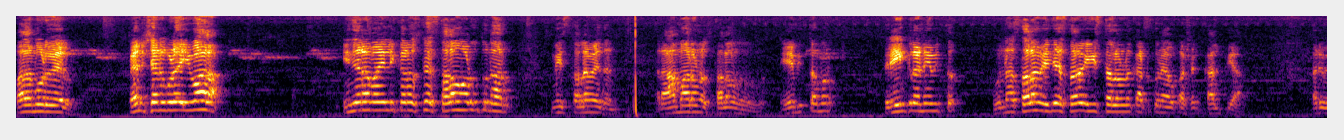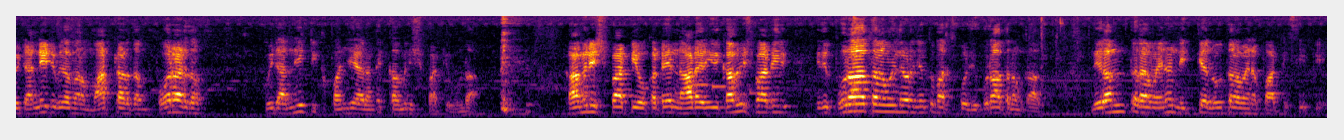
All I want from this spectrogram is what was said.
పదమూడు వేలు. పెన్షన్ కూడా ఇవాళ ఇందిరామ ఇల్లు ఇక్కడ వస్తే స్థలం అడుగుతున్నారు. మీ స్థలం ఏదండి? రామారంలో స్థలం ఏమి మనం శ్రీంకులను ఏమి ఉన్న స్థలం ఇదే స్థలం ఈ స్థలంలో కట్టుకునే అవకాశం కల్పించాలి మరి వీటన్నిటి మీద మనం మాట్లాడదాం పోరాడదాం. వీటన్నిటికి పనిచేయాలంటే కమ్యూనిస్ట్ పార్టీ ఉండాలి. కమ్యూనిస్ట్ పార్టీ ఒకటే నాడ ఇది. కమ్యూనిస్ట్ పార్టీ ఇది పురాతనమైన అని చెప్తూ మర్చిపోయింది పురాతనం కాదు. నిరంతరమైన నిత్య నూతనమైన పార్టీ సిపిఐ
